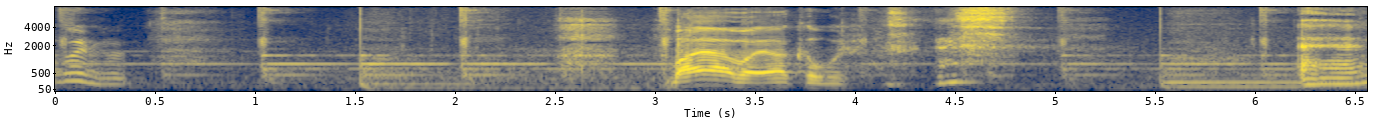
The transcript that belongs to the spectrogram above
Kabul mü? Baya baya kabul. Ee,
